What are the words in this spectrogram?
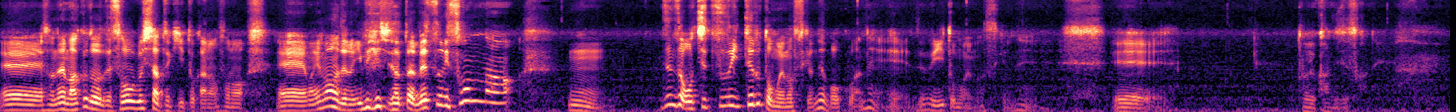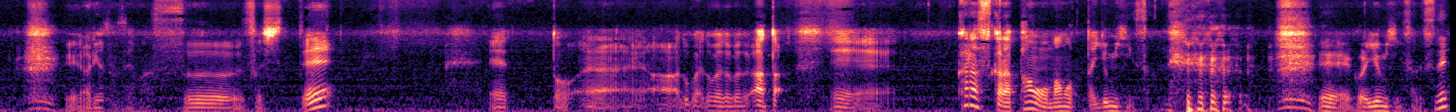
えー、そのね、マクドで遭遇した時とかの、その、えー、まあ今までのイメージだったら別にそんな、うん、全然落ち着いてると思いますけどね、僕はね。えー、全然いいと思いますけどね。えー、という感じですかね。えー、ありがとうございます。そして、えー、っと、えー、あ、どこや、どこや、どこや、あった。えー、カラスからパンを守ったユミヒンさん。えー、これユミヒンさんですね。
